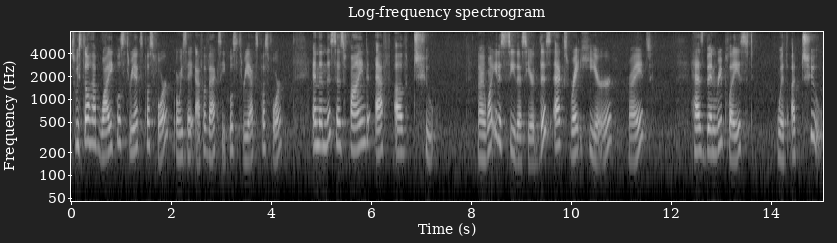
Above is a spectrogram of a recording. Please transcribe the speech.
So we still have y equals 3x plus 4, or we say f of x equals 3x plus 4. And then this says find f of 2. Now I want you to see this here. This x right here, right, has been replaced with a 2,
